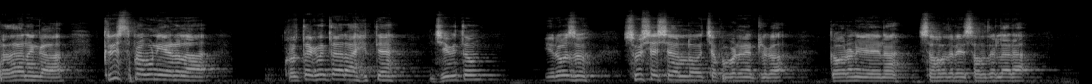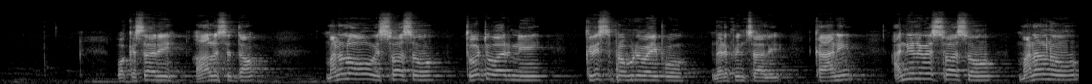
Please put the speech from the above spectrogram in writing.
ప్రధానంగా క్రీస్తు ప్రభుని ఎడల కృతజ్ఞతారాహిత్య జీవితం ఈరోజు సుశేషాల్లో చెప్పబడినట్లుగా గౌరవనీయులైన సహోదరి సహోదరులారా ఒక్కసారి ఆలోచిద్దాం. మనలో విశ్వాసం తోటి వారిని క్రీస్తు ప్రభుని వైపు నడిపించాలి. కానీ అన్యుల విశ్వాసం మనలను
